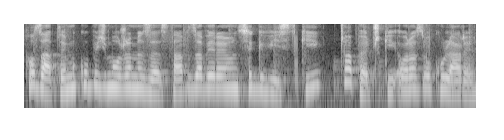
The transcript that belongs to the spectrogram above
Poza tym kupić możemy zestaw zawierający gwizdki, czapeczki oraz okulary.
